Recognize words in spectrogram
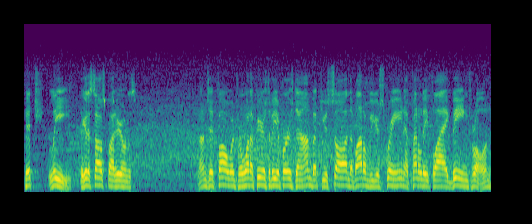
Pitch, Lee. They get a soft spot here on us. Runs it forward for what appears to be a first down, but you saw in the bottom of your screen a penalty flag being thrown.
